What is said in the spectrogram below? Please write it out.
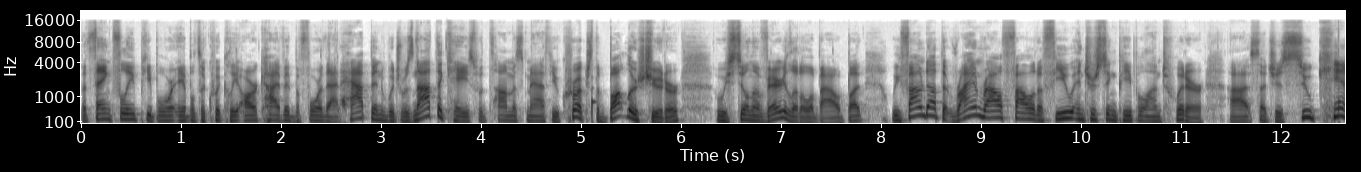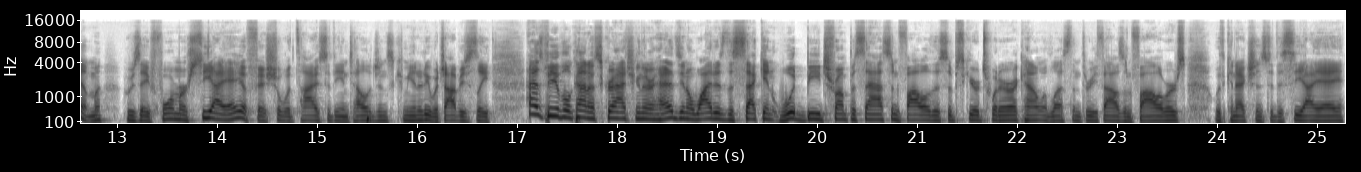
but thankfully people were able to quickly archive it before that happened, which was not the case with Thomas Matthew Crooks, the Butler shooter, who we still know very little about. But we found out that Ryan Routh followed a few interesting people on Twitter, uh, such as Sue Kim, who's a former CIA official with ties to the intelligence community, which obviously has people kind of scratching their heads. You know, why does the second would be Trump assassin follow this obscure Twitter account with less than 3,000 followers with connections to the CIA?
